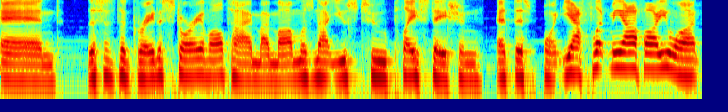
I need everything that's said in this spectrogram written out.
And this is the greatest story of all time. My mom was not used to PlayStation at this point. Yeah, flip me off all you want.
